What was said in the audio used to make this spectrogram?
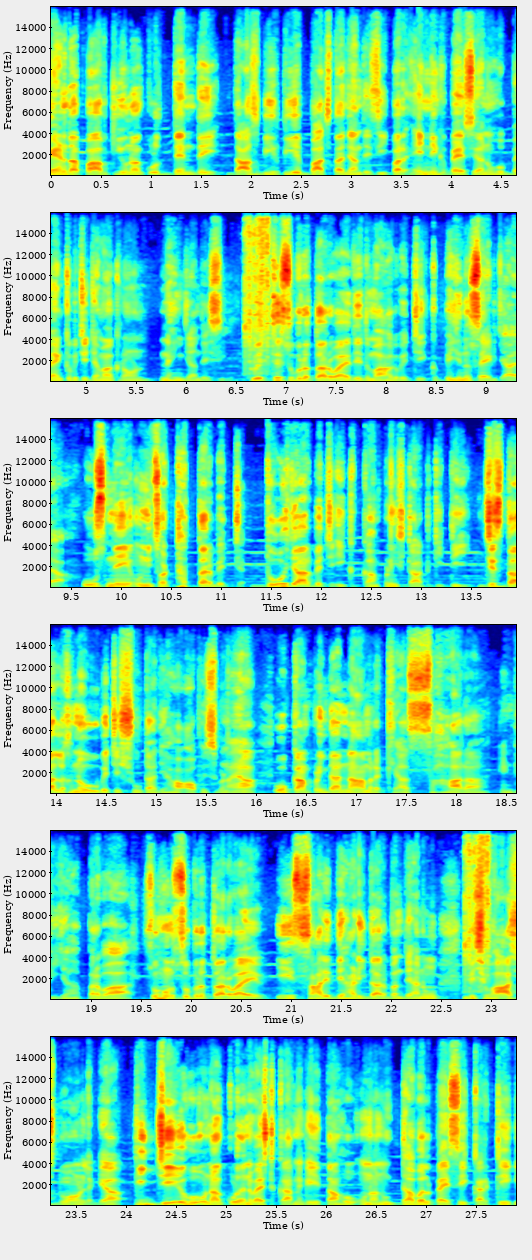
ਕਹਿਣ ਦਾ ਭਾਵ ਕਿ ਉਹਨਾਂ ਕੋਲ ਦਿਨ ਦੇ 10-20 ਰੁਪਏ ਬਚ ਤਾਂ ਜਾਂਦੇ ਸੀ, ਪਰ ਇੰਨੇ ਕੁ ਪੈਸਿਆਂ ਨੂੰ ਉਹ ਬੈਂਕ ਵਿੱਚ ਜਮ੍ਹਾਂ ਕਰਾਉਣ ਨਹੀਂ ਜਾਂਦੇ ਸੀ। ਸੋ ਇੱਥੇ ਸੁਬਰਤਾ ਰੋਏ ਦੇ ਦਿਮਾਗ ਵਿੱਚ ਇੱਕ ਬਿਜ਼ਨਸ ਆਈਡੀਆ ਆਇਆ। ਉਸ ਨੇ 1978 ਵਿੱਚ 2000 ਵਿੱਚ ਇੱਕ ਕੰਪਨੀ ਸਟਾਰਟ ਕੀਤੀ, ਜਿਸ ਦਾ ਲਖਨਊ ਵਿੱਚ ਛੋਟਾ ਜਿਹਾ ਆਫਿਸ ਬਣਾਇਆ। ਉਹ ਕੰਪਨੀ ਦਾ ਨਾਮ ਰੱਖਿਆ ਸਹਾਰਾ ਇੰਡੀਆ ਪਰਿਵਾਰ। ਸੋ ਹੁਣ ਸੁਬਰਤਾ ਰੋਏ ਇਹ ਸਾਰੇ ਦਿਹਾੜੀਦਾਰ ਬੰਦਿਆਂ ਨੂੰ ਵਿਸ਼ਵਾਸ ਦਿਵਾਉਣ ਲੱਗਿਆ ਕਿ ਜੇ ਉਹ ਉਹਨਾਂ ਕੋਲ ਇਨਵੈਸਟ ਕਰਨਗੇ ਤਾਂ ਉਹ ਉਹਨਾਂ ਨੂੰ ਡਬਲ ਪੈਸੇ ਕਰਕੇ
